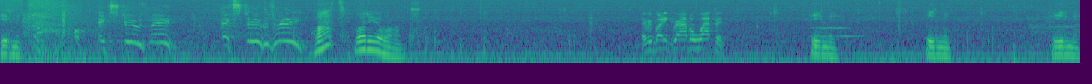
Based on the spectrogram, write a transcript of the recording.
Heal me. Excuse me! Excuse me! What? What do you want? Everybody grab a weapon. Heal me. Heal me. Heal me.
